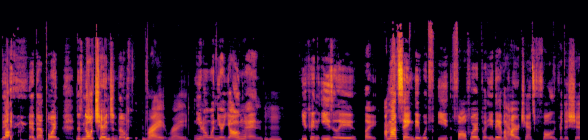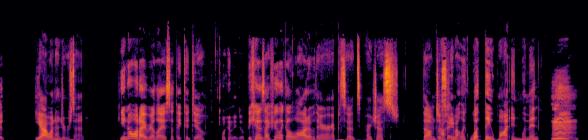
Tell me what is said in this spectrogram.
They, at that point, there's no change in them. Right, right. You know, when you're young and Mm-hmm. You can easily like, I'm not saying they would e- fall for it, but they have a Yeah. higher chance for falling for this shit. Yeah, one hundred percent. You know what I realized that they could do What can they do? because I feel like a lot of their episodes are just them The talking same. about like what they want in women. Mm.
